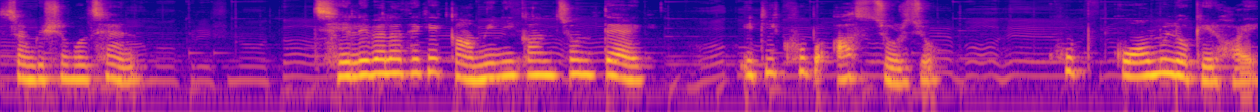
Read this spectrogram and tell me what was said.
শ্রীরামকৃষ্ণ বলছেন, ছেলেবেলা থেকে কামিনী কাঞ্চন ত্যাগ, এটি খুব আশ্চর্য। খুব কম লোকের হয়।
